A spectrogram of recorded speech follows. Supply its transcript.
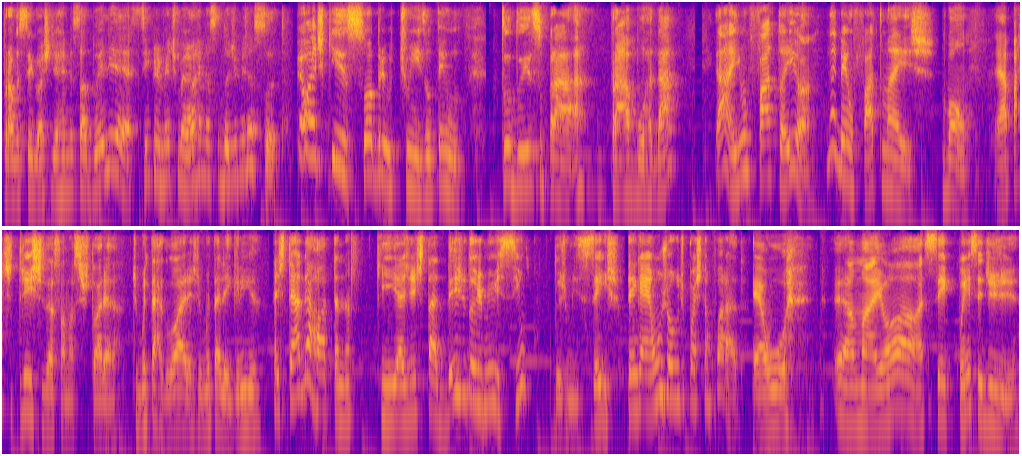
para você que gosta de arremessador, ele é simplesmente o melhor arremessador de Minnesota. Eu acho que sobre o Twins eu tenho tudo isso pra abordar. Ah, e um fato aí, ó. Não é bem um fato, mas. Bom, é a parte triste dessa nossa história de muitas glórias, de muita alegria. A gente tem a derrota, né? Que a gente tá desde 2005, 2006, sem ganhar um jogo de pós-temporada. É o. É a maior sequência de,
